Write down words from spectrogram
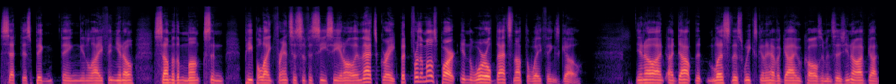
set this big thing in life. And, you know, some of the monks and people like Francis of Assisi and all, and that's great. But for the most part, in the world, that's not the way things go. You know, I, I doubt that Les this week's going to have a guy who calls him and says, you know, I've got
